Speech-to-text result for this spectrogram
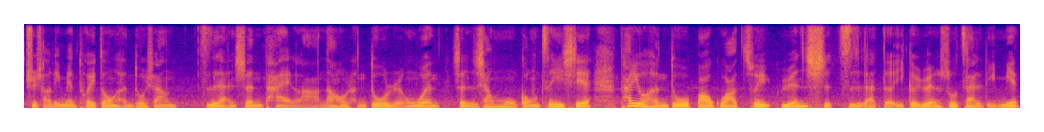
学校里面推动很多像自然生态啦，然后很多人文，甚至像木工这一些，它有很多包括最原始自然的一个元素在里面。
